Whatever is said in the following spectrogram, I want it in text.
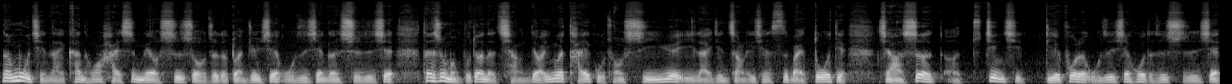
那目前来看的话，还是没有失守这个短均线、五日线跟十日线。但是我们不断的强调，因为台股从十一月以来已经涨了一千四百多点。假设呃近期。跌破了五日线或者是十日线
